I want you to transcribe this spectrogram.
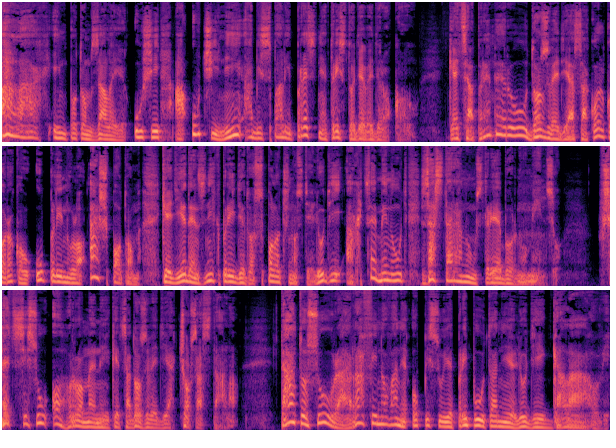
Allah im potom zaleje uši a učiní, aby spali presne 309 rokov. Keď sa preberú, dozvedia sa, koľko rokov uplynulo až potom, keď jeden z nich príde do spoločnosti ľudí a chce minúť zastaranú striebornú mincu. Všetci sú ohromení, keď sa dozvedia, čo sa stalo. Táto súra rafinovane opisuje pripútanie ľudí Galáhovi,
